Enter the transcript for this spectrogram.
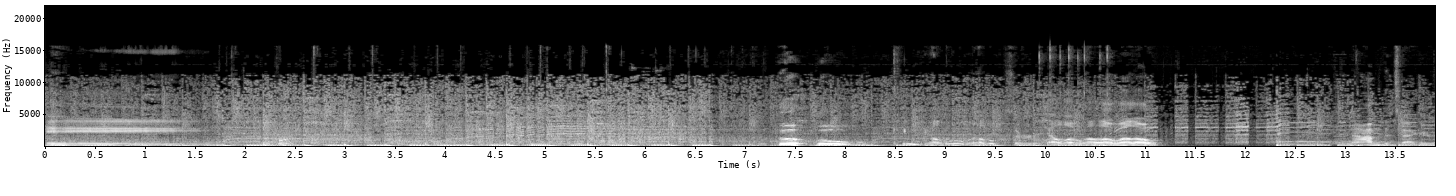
Hey. Oh, oh. Okay, hello, hello, sir. Hello, hello, hello. I'm the tagger.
